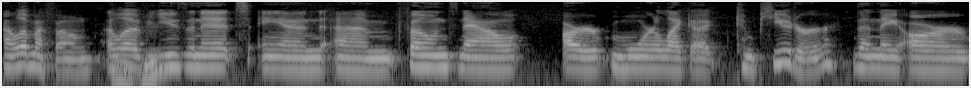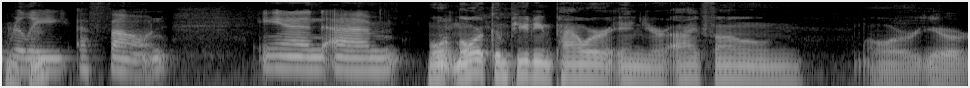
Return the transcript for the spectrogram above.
I love my phone. I love mm-hmm. using it, and um, phones now are more like a computer than they are really mm-hmm. a phone. And um, more more computing power in your iPhone or your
